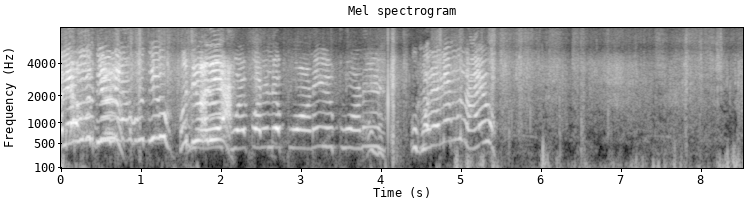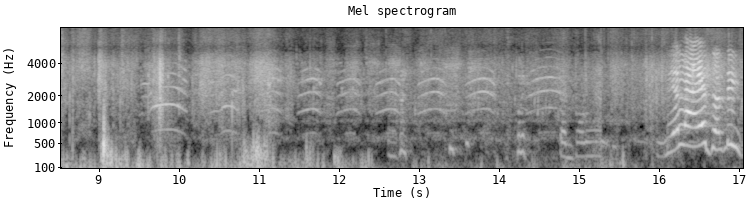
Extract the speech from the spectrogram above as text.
અલે હું થયું હું થયું હું થયું લે? ભોય પડે લે પાણી પાણી ઊભો રે લે હું લાયો લે લાયો જલ્દી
